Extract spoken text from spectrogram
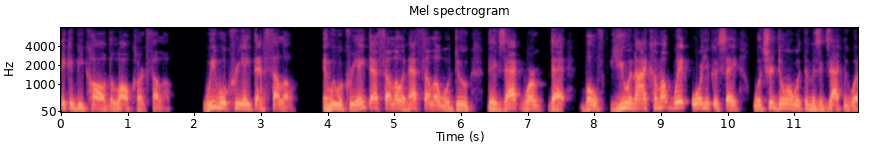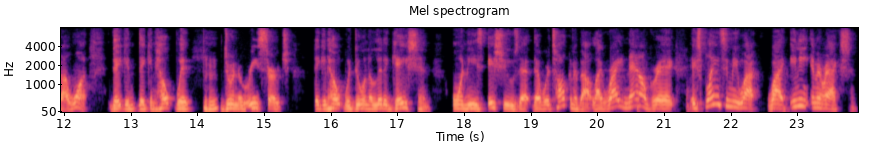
It could be called the LAWCLERK fellow. We will create that fellow and we will create that fellow and that fellow will do the exact work that both you and I come up with or you could say what you're doing with them is exactly what I want. They can they can help with mm-hmm. doing the research, they can help with doing the litigation on these issues that that we're talking about. Like right now, Greg, explain to me why why any interaction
